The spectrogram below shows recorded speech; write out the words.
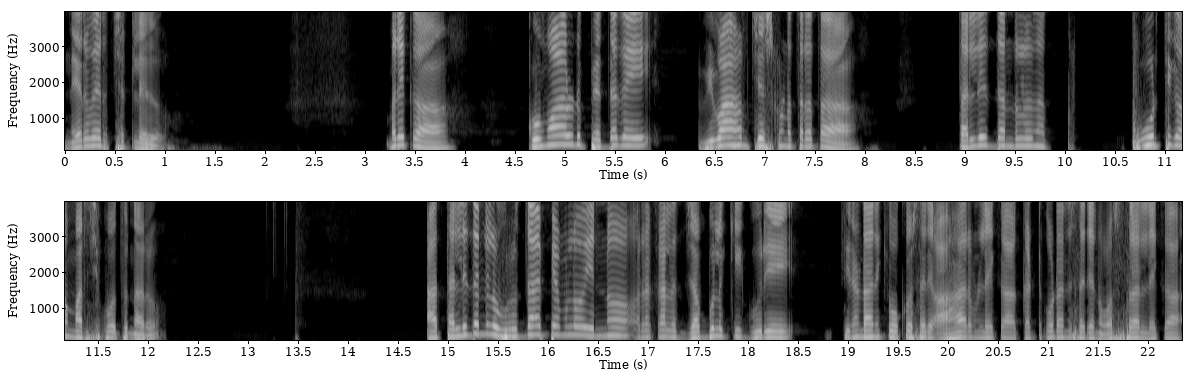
నెరవేర్చట్లేదు. మరి ఇక కుమారుడు పెద్దగై వివాహం చేసుకున్న తర్వాత తల్లిదండ్రులను పూర్తిగా మర్చిపోతున్నారు. ఆ తల్లిదండ్రులు వృద్ధాప్యంలో ఎన్నో రకాల జబ్బులకి గురి తినడానికి ఒక్కోసారి ఆహారం లేక కట్టుకోవడానికి సరైన వస్త్రాలు లేక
